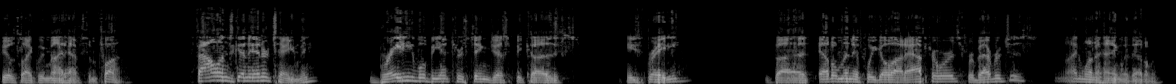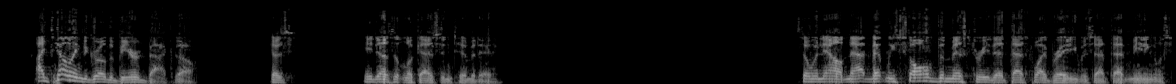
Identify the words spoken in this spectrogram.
Feels like we might have some fun. Fallon's going to entertain me. Brady will be interesting just because he's Brady. But Edelman, if we go out afterwards for beverages, I'd want to hang with Edelman. I'd tell him to grow the beard back, though, because he doesn't look as intimidating. So now, now that we solved the mystery that that's why Brady was at that meaningless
